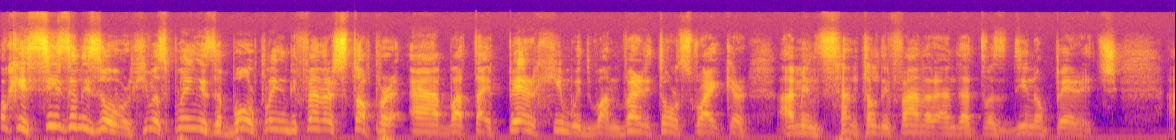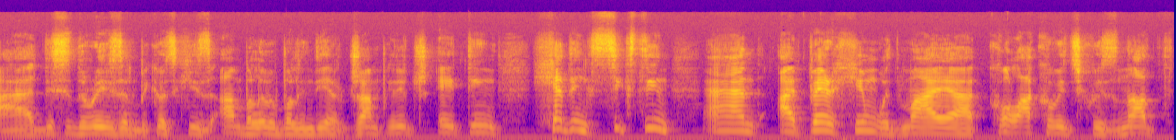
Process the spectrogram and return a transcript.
Okay, season is over. He was playing as a ball playing defender stopper, uh, but I pair him with one very tall striker, I mean central defender, and that was Dino Peric. Uh, this is the reason because he's unbelievable in the air. Jumping reach 18, heading 16, and I pair him with my uh, Kolakovic, who is not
